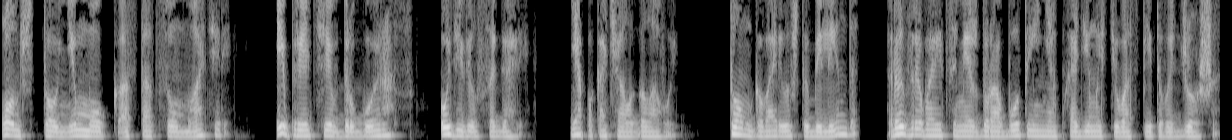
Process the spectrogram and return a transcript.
Он что, не мог остаться у матери? «И прийти в другой раз?» — удивился Гарри. Я покачала головой. Том говорил, что Белинда разрывается между работой и необходимостью воспитывать Джоша,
